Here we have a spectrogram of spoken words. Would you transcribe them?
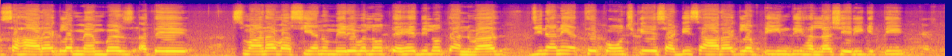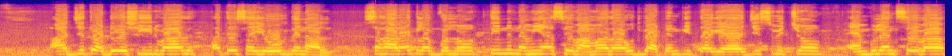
Sahara club members ਅਤੇ ਸਮਾਣਾ ਵਾਸੀਆਂ ਨੂੰ ਮੇਰੇ ਵੱਲੋਂ ਤਹਿ ਦਿਲੋਂ ਧੰਨਵਾਦ, ਜਿਨ੍ਹਾਂ ਨੇ ਇੱਥੇ ਪਹੁੰਚ ਕੇ ਸਾਡੀ ਸਹਾਰਾ ਕਲੱਬ ਟੀਮ ਦੀ ਹੱਲਾਸ਼ੇਰੀ ਕੀਤੀ। ਅੱਜ ਤੁਹਾਡੇ ਆਸ਼ੀਰਵਾਦ ਅਤੇ ਸਹਿਯੋਗ ਦੇ ਨਾਲ ਸਹਾਰਾ ਕਲੱਬ ਵੱਲੋਂ ਤਿੰਨ ਨਵੀਆਂ ਸੇਵਾਵਾਂ ਦਾ ਉਦਘਾਟਨ ਕੀਤਾ ਗਿਆ ਹੈ, ਜਿਸ ਵਿੱਚੋਂ ਐਂਬੂਲੈਂਸ ਸੇਵਾ,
